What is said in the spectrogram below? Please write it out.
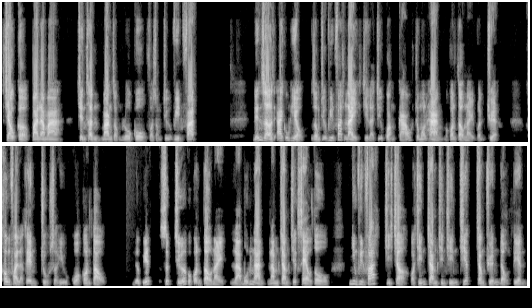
treo cờ Panama trên thân mang dòng logo và dòng chữ VinFast. Đến giờ thì ai cũng hiểu dòng chữ VinFast này chỉ là chữ quảng cáo cho món hàng mà con tàu này vận chuyển, không phải là tên chủ sở hữu của con tàu. Được biết, sức chứa của con tàu này là 4.500 chiếc xe ô tô, nhưng VinFast chỉ chở có 999 chiếc trong chuyến đầu tiên.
